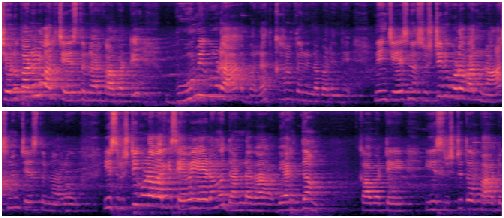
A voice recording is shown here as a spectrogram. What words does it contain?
చెడు పనులు వారు చేస్తున్నారు కాబట్టి భూమి కూడా బలాత్కారంతో నిండబడింది. నేను చేసిన సృష్టిని కూడా వారు నాశనం చేస్తున్నారు. ఈ సృష్టి కూడా వారికి సేవ చేయడము దండగా వ్యర్థం. కాబట్టి ఈ సృష్టితో పాటు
